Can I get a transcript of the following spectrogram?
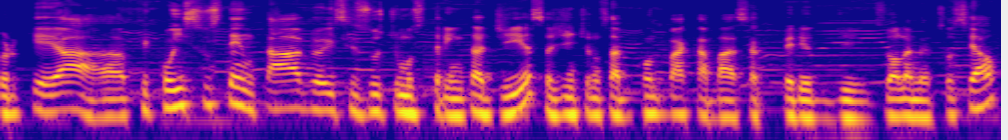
Porque ah, ficou insustentável esses últimos 30 dias, a gente não sabe quando vai acabar esse período de isolamento social.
